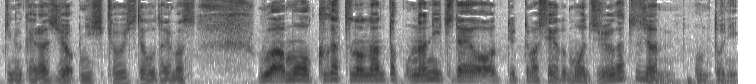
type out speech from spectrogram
起き抜けラジオ西京一でございます。うわ、もう9月のなんと、何日だよって言ってましたけど、もう10月じゃん。本当に。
